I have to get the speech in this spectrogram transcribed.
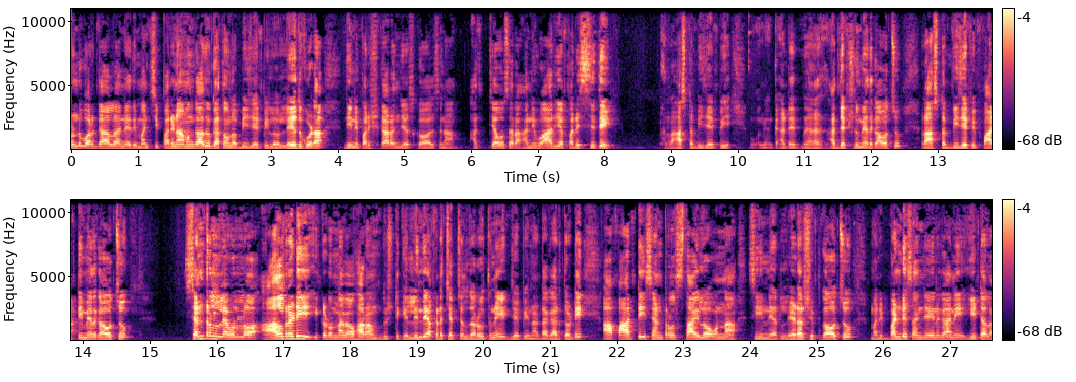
రెండు వర్గాలు అనేది మంచి పరిణామం కాదు గతంలో బీజేపీలో లేదు కూడా. దీన్ని పరిష్కారం చేసుకోవాల్సిన అత్యవసర అనివార్య పరిస్థితి రాష్ట్ర బీజేపీ అంటే అధ్యక్షుడి మీద కావచ్చు రాష్ట్ర బీజేపీ పార్టీ మీద కావచ్చు సెంట్రల్ లెవెల్లో ఆల్రెడీ ఇక్కడ ఉన్న వ్యవహారం దృష్టికి వెళ్ళింది. అక్కడ చర్చలు జరుగుతున్నాయి జేపీ నడ్డా గారితో ఆ పార్టీ సెంట్రల్ స్థాయిలో ఉన్న సీనియర్ లీడర్షిప్ కావచ్చు మరి బండి సంజయ్ని కానీ ఈటల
